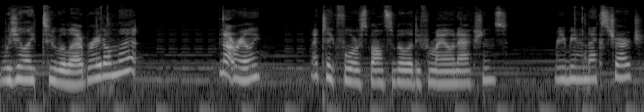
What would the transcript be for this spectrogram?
Would you like to elaborate on that? Not really. I take full responsibility for my own actions. Read the next charge.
